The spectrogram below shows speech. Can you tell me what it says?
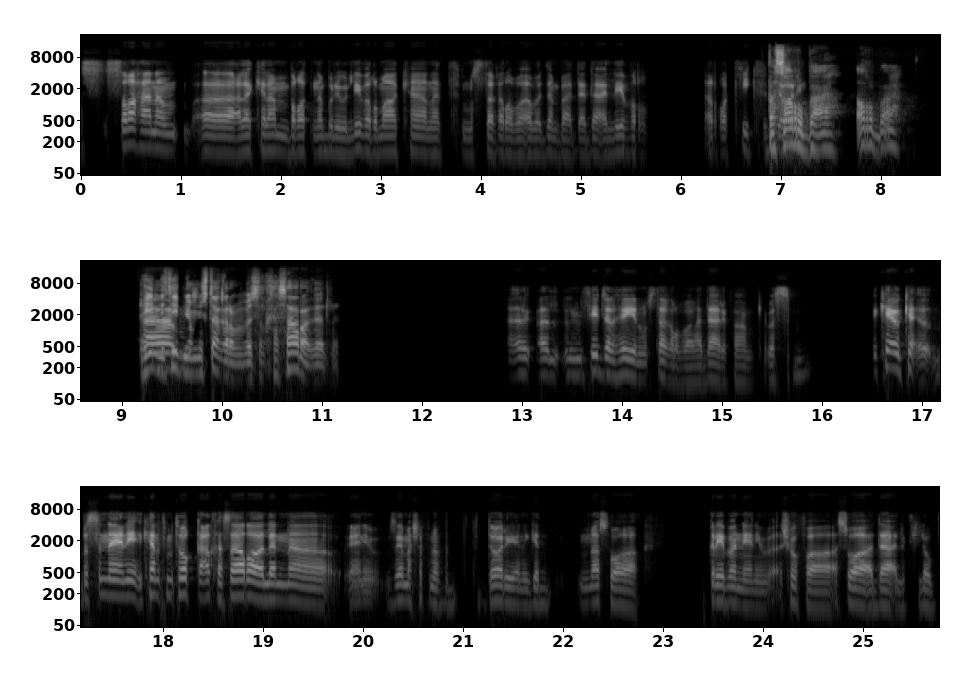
الص- الصراحه أنا آه على كلام مباراة نابولي والليفر ما كانت مستغربة ابدا بعد أداء الليفر الركيك في بس أربعة أربعة. هي آه، النتيجه مستغربة بس الخسارة غير آه، النتيجه هي المستغربة أنا داري فاهمك بس كي كي بس إنه يعني كانت متوقعة الخسارة لأن يعني زي ما شفنا في الدوري يعني قد من اسوء تقريبا يعني أشوف اسوء أداء لكلوب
